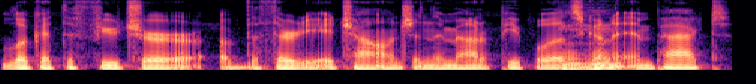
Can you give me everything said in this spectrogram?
look at the future of the 38 challenge and the amount of people that's mm-hmm. going to impact,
